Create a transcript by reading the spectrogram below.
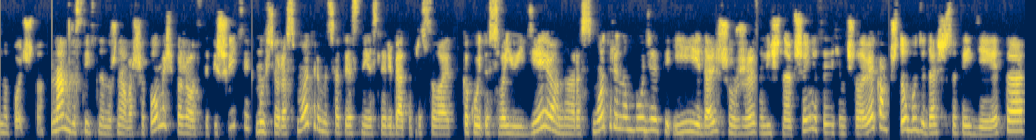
на почту. Нам действительно нужна ваша помощь, пожалуйста, пишите. Мы все рассмотрим, и, соответственно, если ребята присылают какую-то свою идею, она рассмотрена будет, и дальше уже личное общение с этим человеком, что будет дальше с этой идеей. Это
